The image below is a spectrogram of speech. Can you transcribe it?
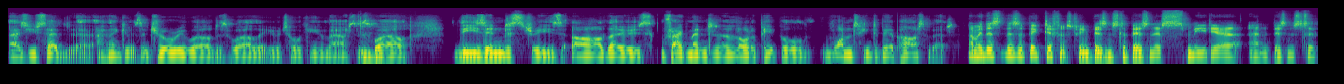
As you said, uh, I think it was the jewelry world as well that you were talking about as Mhm. well. These industries are those fragmented and a lot of people wanting to be a part of it. I mean, there's there's a big difference between business to business media and business to,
